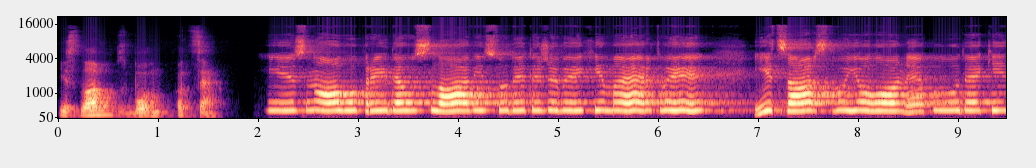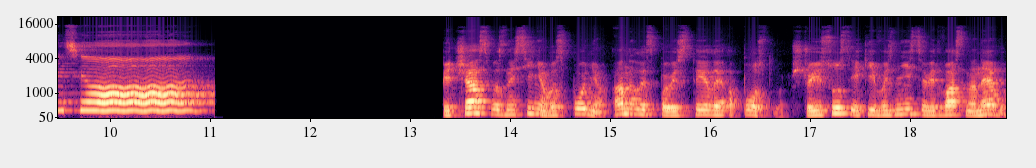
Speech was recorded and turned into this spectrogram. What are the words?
і славу з Богом Отцем. І знову прийде у славі судити живих і мертвих, і царство його не буде кінця. Під час Вознесіння Господнього ангели сповістили апостолам, що Ісус, який вознісся від вас на небо,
